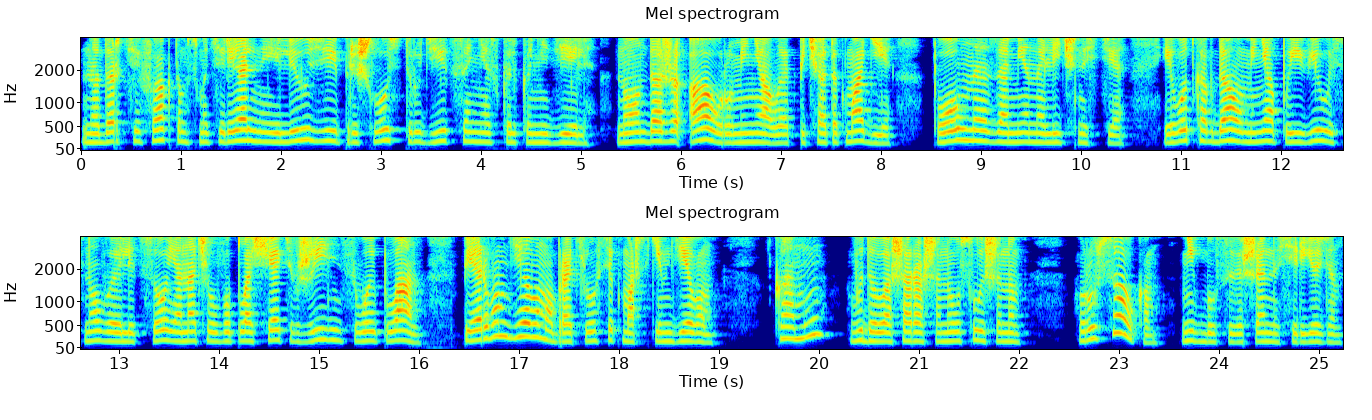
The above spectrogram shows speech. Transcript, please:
Над артефактом с материальной иллюзией пришлось трудиться несколько недель. Но он даже ауру менял и отпечаток магии. Полная замена личности – и вот когда у меня появилось новое лицо, я начал воплощать в жизнь свой план. Первым делом обратился к морским девам. «Кому?» — выдала ошарашенно услышанным. «Русалкам», — Ник был совершенно серьезен.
